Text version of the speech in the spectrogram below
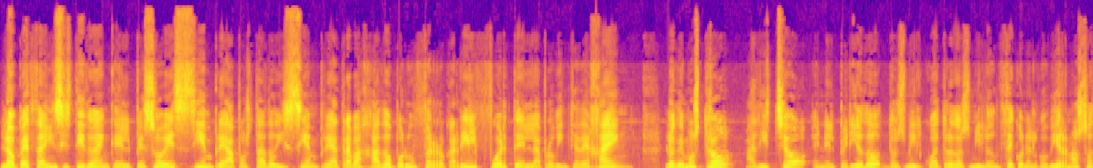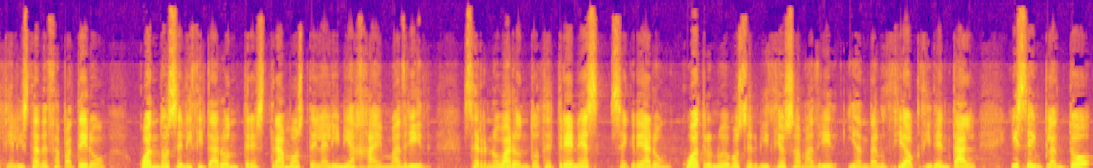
López ha insistido en que el PSOE siempre ha apostado y siempre ha trabajado por un ferrocarril fuerte en la provincia de Jaén. Lo demostró, ha dicho, en el periodo 2004-2011 con el gobierno socialista de Zapatero, cuando se licitaron tres tramos de la línea Jaén-Madrid. Se renovaron 12 trenes, se crearon cuatro nuevos servicios a Madrid y Andalucía Occidental y se implantó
